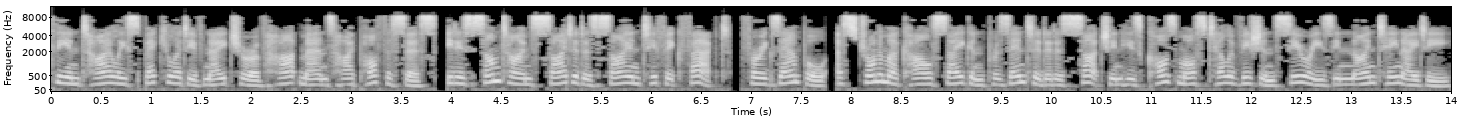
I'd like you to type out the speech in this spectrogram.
the entirely speculative nature of Hartmann's hypothesis, it is sometimes cited as scientific fact, for example, astronomer Carl Sagan presented it as such in his Cosmos television series in 1980.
